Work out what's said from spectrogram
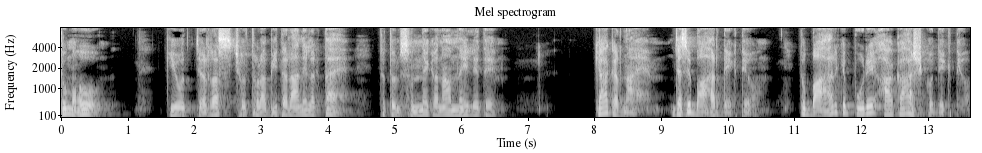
तुम हो कि वो रस जो थोड़ा भीतर आने लगता है तो तुम सुनने का नाम नहीं लेते। क्या करना है? जैसे बाहर देखते हो तो बाहर के पूरे आकाश को देखते हो।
